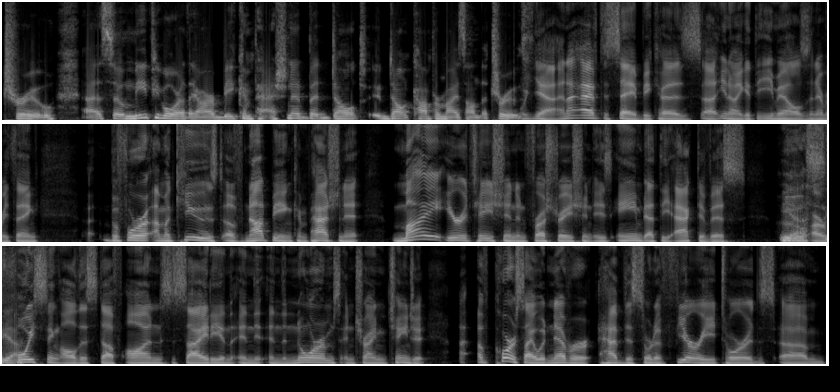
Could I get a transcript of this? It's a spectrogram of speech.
true uh, so meet people where they are be compassionate but don't don't compromise on the truth Well, yeah, and I have to say because uh, you know I get the emails and everything. uh, Before I'm accused of not being compassionate, my irritation and frustration is aimed at the activists who Yes, are yeah. foisting all this stuff on society and, and, the, and the norms and trying to change it. Of course, I would never have this sort of fury towards um,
